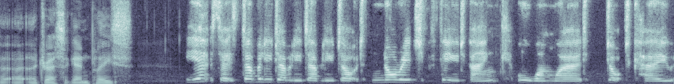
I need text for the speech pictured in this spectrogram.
uh, address again, please? Yeah, so it's www.norwichfoodbank, all one word, .co.uk.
